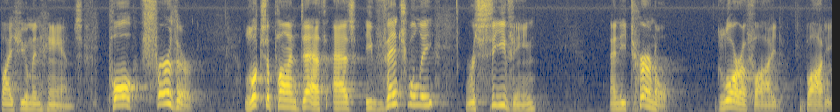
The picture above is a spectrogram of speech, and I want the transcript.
by human hands. Paul further looks upon death as eventually receiving an eternal, glorified body.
